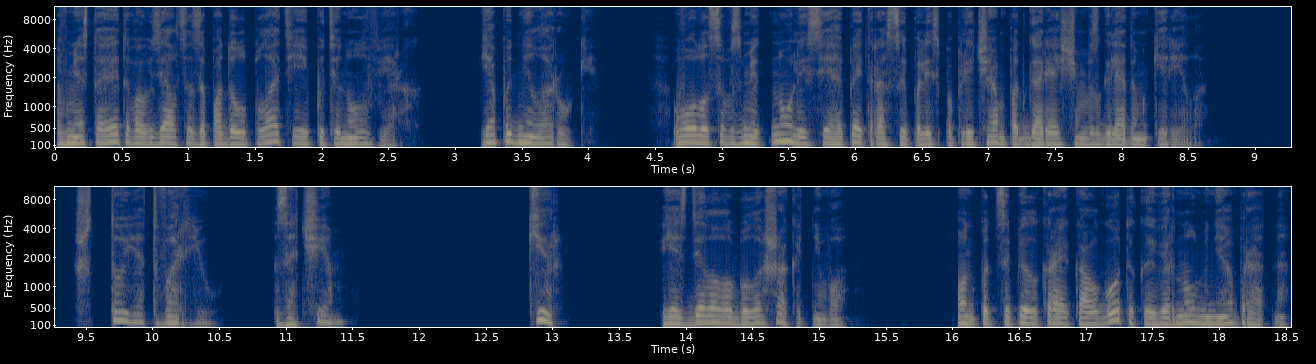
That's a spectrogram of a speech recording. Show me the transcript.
Вместо этого взялся за подол платья и потянул вверх. Я подняла руки. Волосы взметнулись и опять рассыпались по плечам под горящим взглядом Кирилла. Что я творю? Зачем? Кир. Я сделала было шаг от него. Он подцепил край колготок и вернул меня обратно.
